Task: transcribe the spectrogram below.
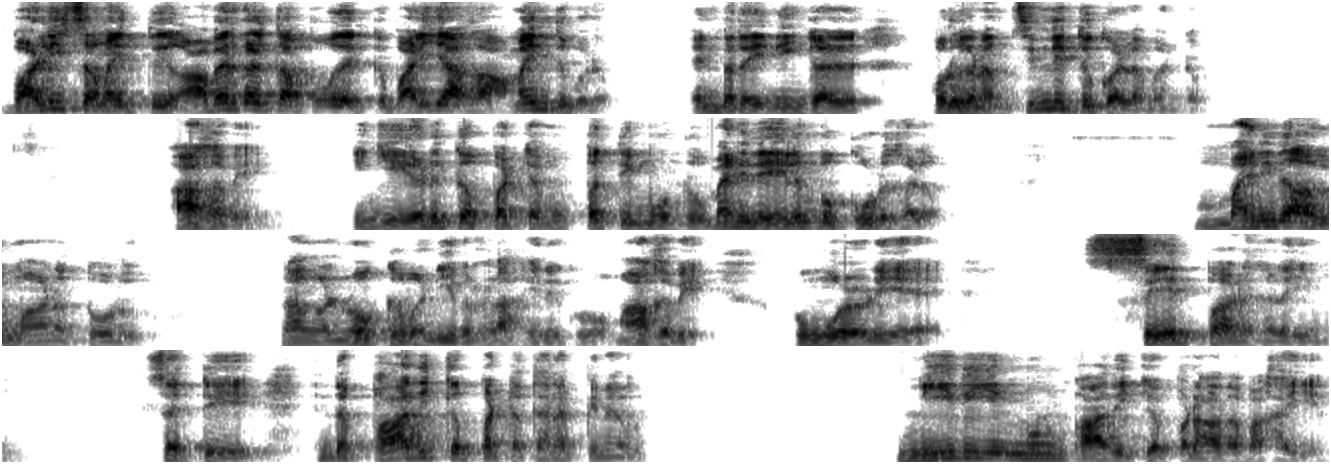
வழி சமைத்து அவர்கள் தப்புவதற்கு வழியாக அமைந்துவிடும் என்பதை நீங்கள் ஒரு கணம் சிந்தித்துக் கொள்ள வேண்டும். ஆகவே இங்கே எடுக்கப்பட்ட முப்பத்தி மூன்று மனித எலும்புக்கூடுகளும் மனிதாபிமானத்தோடு நாங்கள் நோக்க வேண்டியவர்களாக இருக்கிறோம். ஆகவே உங்களுடைய செயற்பாடுகளையும் சற்று இந்த பாதிக்கப்பட்ட தரப்பினர் நீதியின் முன் பாதிக்கப்படாத வகையில்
